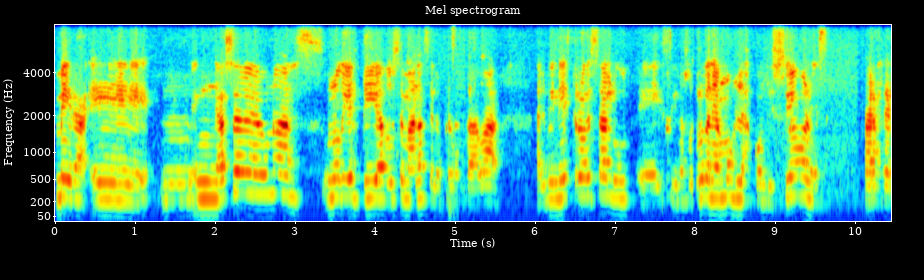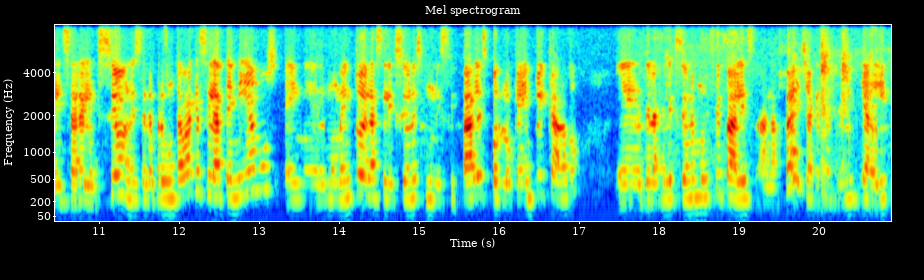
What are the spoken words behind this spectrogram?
Mira, eh, en hace unas, unos 10 días, dos semanas, se le preguntaba al ministro de Salud eh, si nosotros teníamos las condiciones para realizar elecciones. Se le preguntaba que si la teníamos en el momento de las elecciones municipales, por lo que ha implicado eh, de las elecciones municipales a la fecha, que se entiende que ahí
